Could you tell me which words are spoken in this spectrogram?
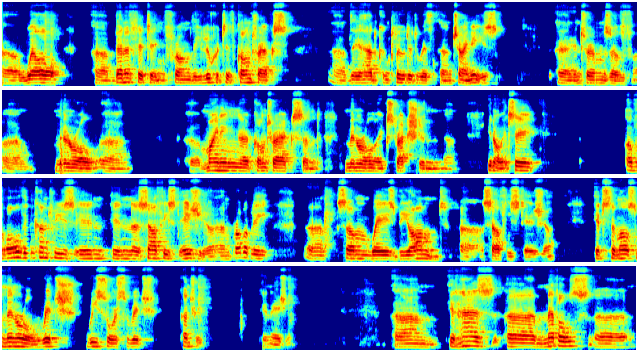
uh, well uh, benefiting from the lucrative contracts uh, they had concluded with Chinese uh, in terms of um, mineral uh, mining contracts and mineral extraction. you know, it's a of all the countries in in uh, Southeast Asia and probably uh, some ways beyond uh, Southeast Asia, it's the most mineral rich, resource rich country in Asia. Um, it has uh, metals, uh,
